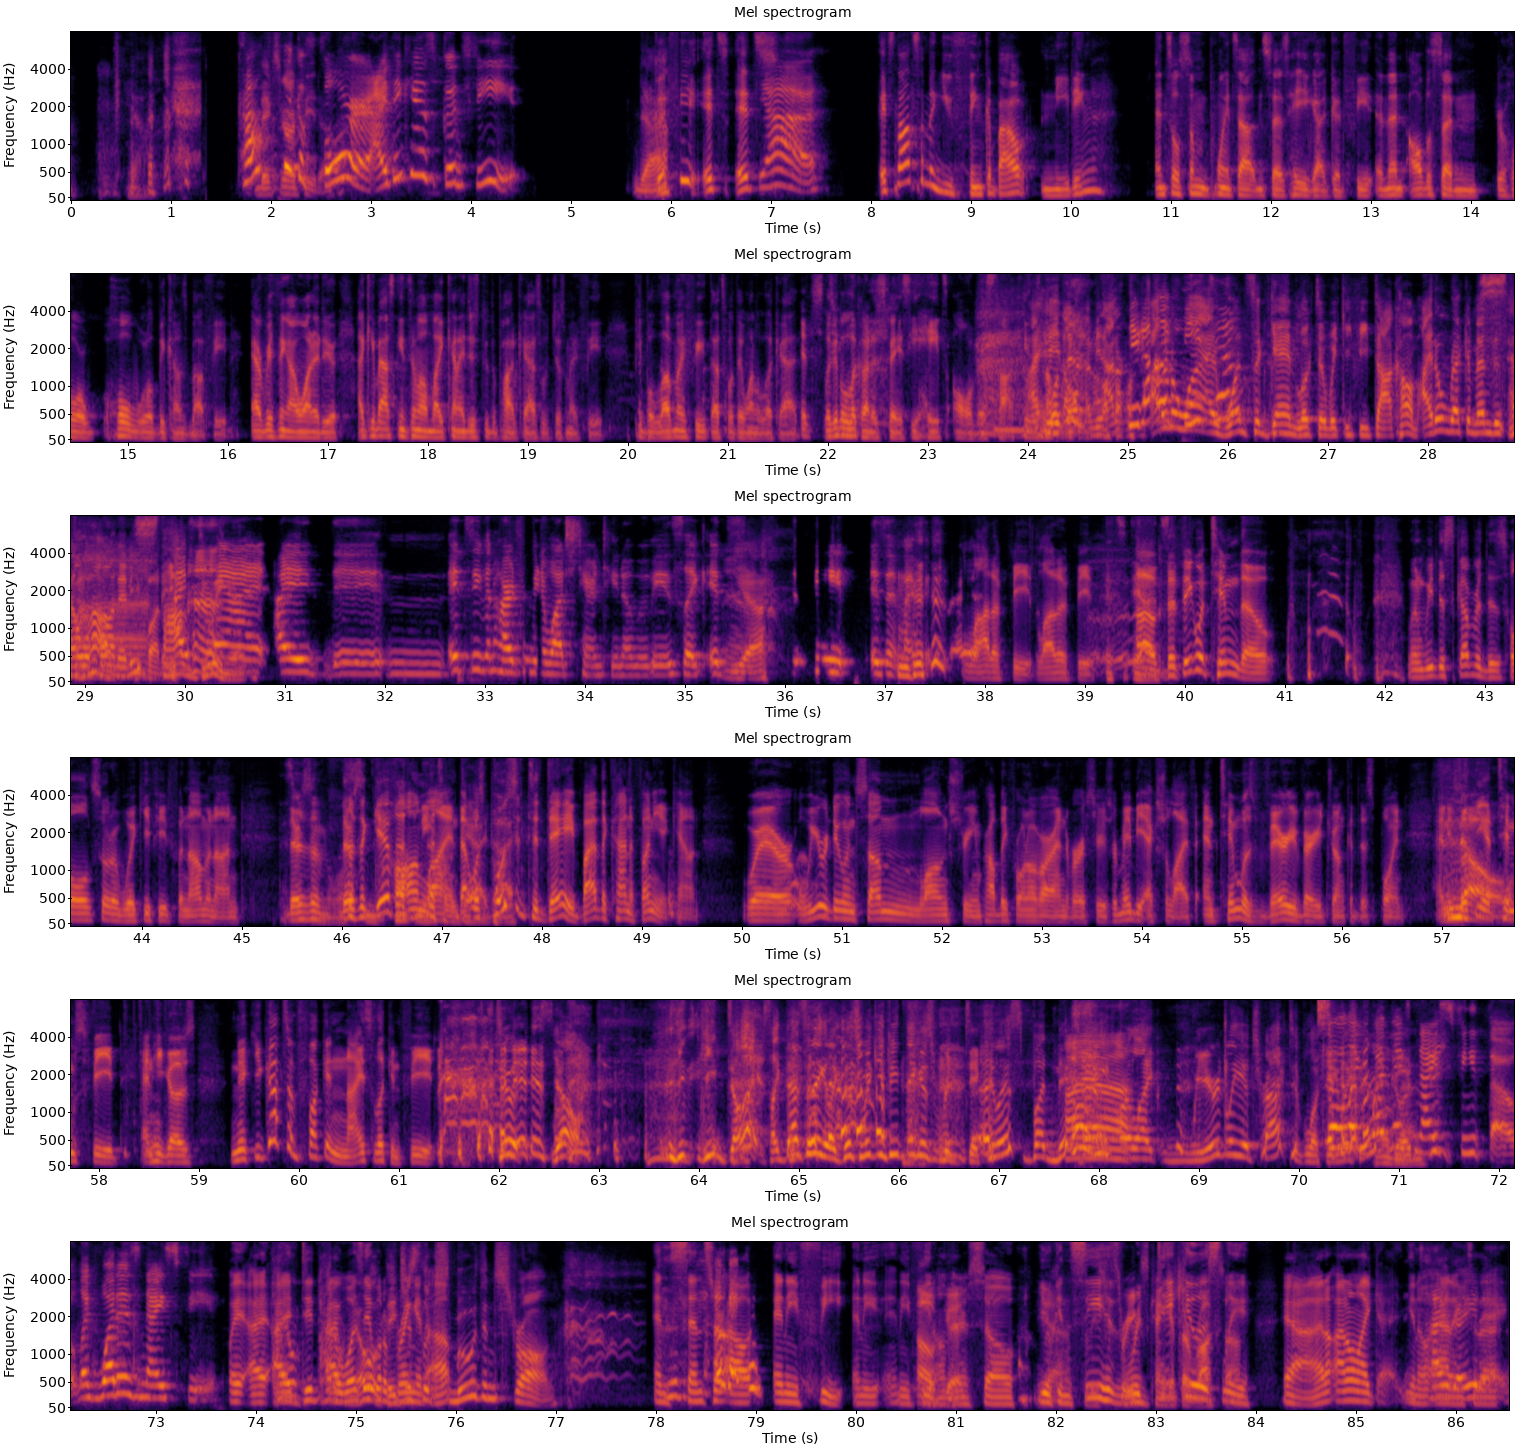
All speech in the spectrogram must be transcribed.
yeah. Probably Makes like a feet up. four. I think he has good feet. Yeah. Good feet. It's it's Yeah. it's not something you think about needing until someone points out and says, "Hey, you got good feet," and then all of a sudden your whole whole world becomes about feet. Everything I want to do, I keep asking Tim, I'm like, "Can I just do the podcast with just my feet?" People love my feet. That's what they want to look at. It's look at the look on his face. He hates all this talk. He I hate like that. it I mean, I don't, You don't I don't know why pizza? I once again looked at wikifeet.com. I don't recommend this hell upon anybody. Stop. I doing it. I. uh, mm, it's even hard for me to watch Tarantino movies. Like it's Yeah. the feet isn't my favorite. a lot of feet, a lot of feet. It's yeah, Uh, it's- the thing with Tim, though, when we discovered this whole sort of wiki feet phenomenon, there's a there's a GIF haunt me till online that was posted today by the kind of funny account, where we were doing some long stream, probably for one of our anniversaries or maybe extra life, and Tim was very very drunk at this point, and he's looking at Tim's feet, and he goes. Nick, you got some fucking nice looking feet. Dude, it is yo, he, he does. Like that's the thing. Like this WikiFeet thing is ridiculous, but Nick's feet Ah. are like weirdly attractive looking. So like, they're what makes good nice feet though? Like, what is nice feet? Wait, I, I, don't- did. I, don't was know. able to they bring just it look up smooth and strong. and censor Okay. out any feet, any any feet Oh, on good. there, so you can so see his freaks can't get their rocks ridiculously. Yeah, I don't. I don't like uh, you know It's high adding to that.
